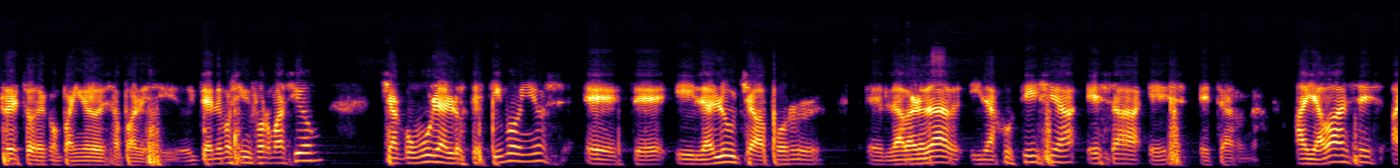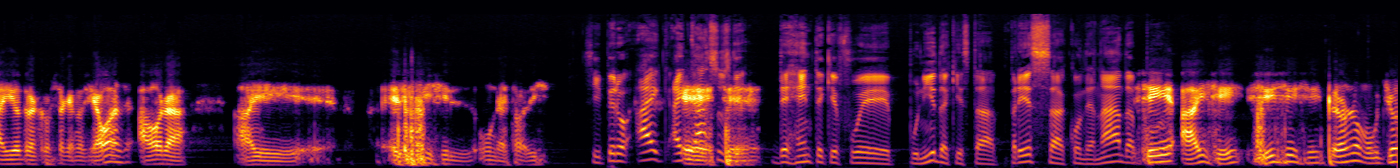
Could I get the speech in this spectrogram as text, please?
restos de compañeros desaparecidos. Y tenemos información, se acumulan los testimonios este, y la lucha por eh, la verdad y la justicia, esa es eterna. Hay avances, hay otras cosas que no se avanzan, ahora hay, eh, es difícil una extradición Sí, pero hay, hay casos de, este de, gente que fue punida, que está presa, condenada. Sí, hay, sí, sí, sí, sí, pero no muchos,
